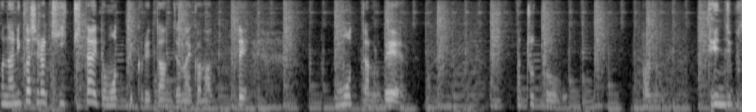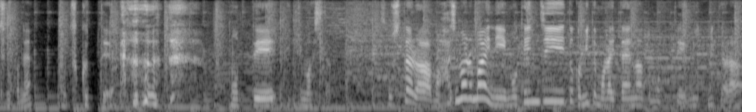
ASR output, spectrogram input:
あ、何かしら聞きたいと思ってくれたんじゃないかなって思ったので、まあ、ちょっとあの展示物とかね作って 持っていきました。そしたら、まあ、始まる前にもう展示とか見てもらいたいなと思って見たらあの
